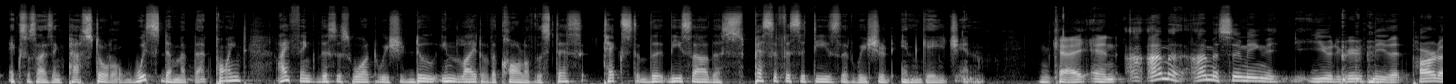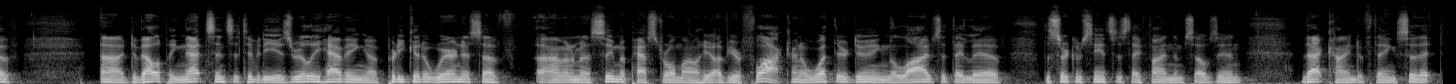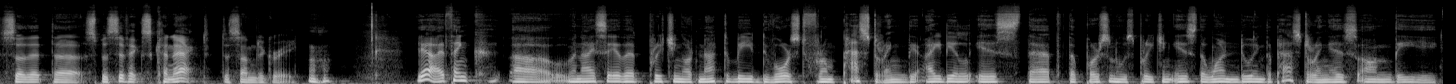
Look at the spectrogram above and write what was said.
exercising pastoral wisdom at that point, I think this is what we should do in light of the call of the text. The, these are the specificities that we should engage in. Okay, and I, am a, I'm assuming that you would agree with me that part of uh, developing that sensitivity is really having a pretty good awareness of. Uh, I'm going to assume a pastoral model here of your flock, kind of what they're doing, the lives that they live, the circumstances they find themselves in, that kind of thing, so that so that the specifics connect to some degree. Mm-hmm. Yeah, I think uh, when I say that preaching ought not to be divorced from pastoring, the ideal is that the person who's preaching is the one doing the pastoring, is on the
